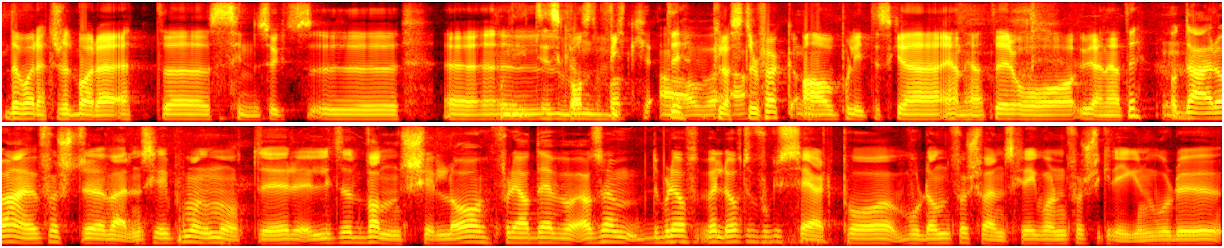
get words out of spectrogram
Det var rett og slett bare et uh, sinnssykt uh, vanvittig av- ja. clusterfuck av politiske enigheter og uenigheter. Og der òg er jo første verdenskrig på mange måter litt vannskille òg. For det, altså, det ble ofte, veldig ofte fokusert på hvordan første verdenskrig var den første krigen hvor du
